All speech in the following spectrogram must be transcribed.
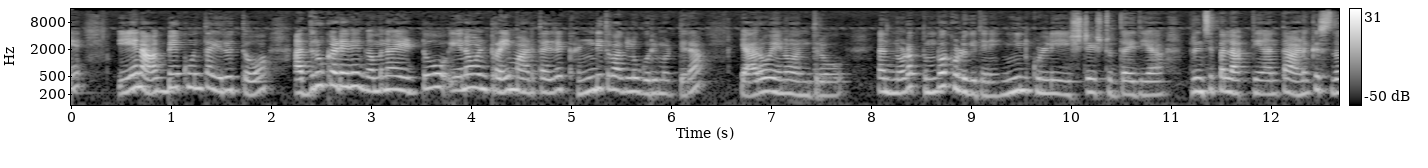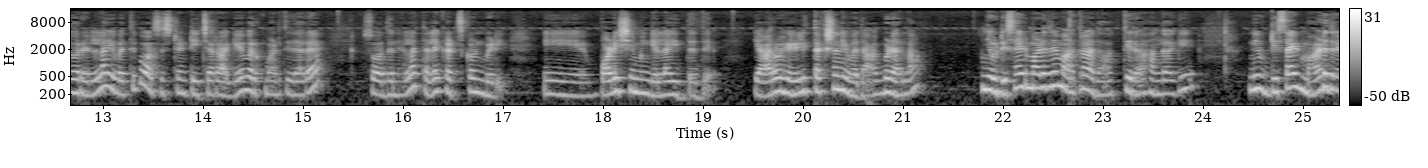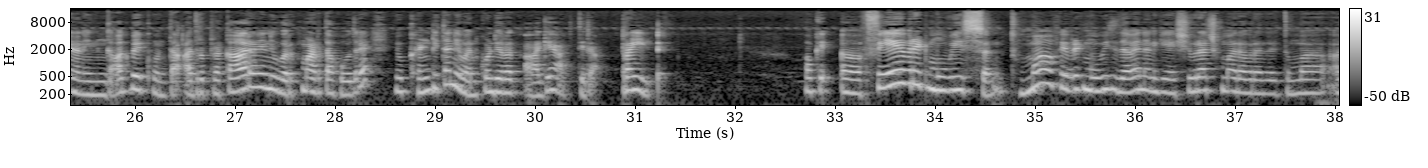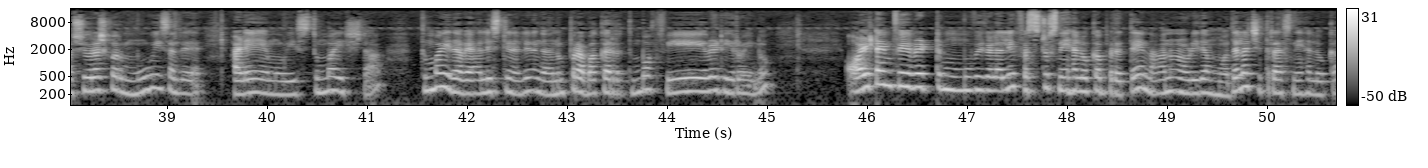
ಏನು ಆಗಬೇಕು ಅಂತ ಇರುತ್ತೋ ಅದ್ರ ಕಡೆನೇ ಗಮನ ಇಟ್ಟು ಏನೋ ಒಂದು ಟ್ರೈ ಮಾಡ್ತಾ ಇದ್ರೆ ಖಂಡಿತವಾಗ್ಲೂ ಗುರಿ ಮುಟ್ತೀರಾ? ಯಾರೋ ಏನೋ ಅಂದರು. ನಾನು ನೋಡೋಕೆ ತುಂಬ ಕುಳುಗಿದ್ದೀನಿ. ನೀನು ಕುಳ್ಳಿ, ಇಷ್ಟೇ ಇಷ್ಟು ಉದ್ದ ಇದೆಯಾ ಪ್ರಿನ್ಸಿಪಲ್ ಆಗ್ತೀಯಾ ಅಂತ ಅಣಕಿಸಿದವರೆಲ್ಲ ಇವತ್ತಿಗೂ ಅಸಿಸ್ಟೆಂಟ್ ಟೀಚರ್ ಆಗೇ ವರ್ಕ್ ಮಾಡ್ತಿದ್ದಾರೆ ಸೊ ಅದನ್ನೆಲ್ಲ ತಲೆ ಕಟ್ಸ್ಕೊಂಡ್ಬೇಡಿ ಈ ಬಾಡಿ ಶೇಮಿಂಗ್ ಎಲ್ಲ ಇದ್ದದ್ದೇ. ಯಾರೋ ಹೇಳಿದ ತಕ್ಷಣ ನೀವು ಅದಾಗ್ಬಿಡಲ್ಲ. ನೀವು ಡಿಸೈಡ್ ಮಾಡಿದರೆ ಮಾತ್ರ ಅದು ಆಗ್ತೀರಾ ಹಾಗಾಗಿ ನೀವು ಡಿಸೈಡ್ ಮಾಡಿದ್ರೆ ನಾನು ಹಿಂಗೆ ಆಗಬೇಕು ಅಂತ ಅದ್ರ ಪ್ರಕಾರನೇ ನೀವು ವರ್ಕ್ ಮಾಡ್ತಾ ಹೋದರೆ ನೀವು ಖಂಡಿತ ನೀವು ಅಂದ್ಕೊಂಡಿರೋದು ಹಾಗೆ ಆಗ್ತೀರಾ. Try it okay favourite movies ತುಂಬ ಫೇವ್ರೆಟ್ ಮೂವೀಸ್ ಇದ್ದಾವೆ ನನಗೆ ಶಿವರಾಜ್ ಕುಮಾರ್ ಅವರಂದರೆ ತುಂಬ ಶಿವರಾಜ್ ಕುಮಾರ್ ಮೂವೀಸ್ ಅಂದರೆ ಹಳೆಯ ಮೂವೀಸ್ ತುಂಬ ಇಷ್ಟ. ತುಂಬ ಇದ್ದಾವೆ ಆ ಲಿಸ್ಟಿನಲ್ಲಿ ನನಗೆ ಅನುಪ್ರಭಾಕರ್ ತುಂಬ favourite heroine all time favourite ಮೂವಿಗಳಲ್ಲಿ first Snehaloka ಬರುತ್ತೆ. ನಾನು ನೋಡಿದ ಮೊದಲ ಚಿತ್ರ ಸ್ನೇಹಲೋಕ.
